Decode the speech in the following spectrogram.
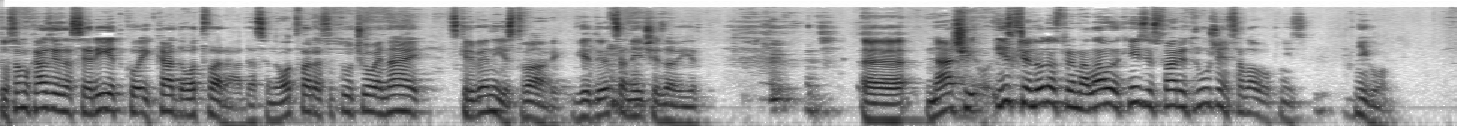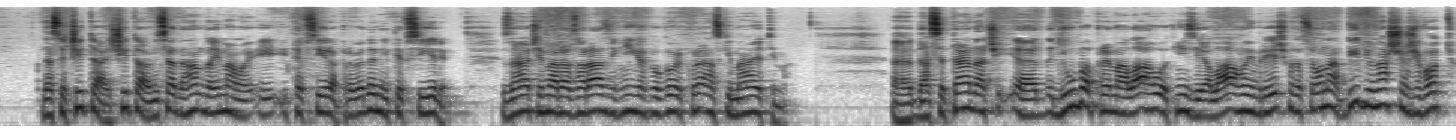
to samo kaže da se rijetko i kad otvara, da se ne otvara, se tu čuvaj najskrivenije stvari, gdje djeca neće zavirati. E, znači, iskren odnos prema Allahove knjizi u stvari druženje sa Allahove knjizi, knjigom. Da se čita i čita, mi sada ham da imamo i, i tefsira, prevedeni tefsiri. Znači, ima razno raznih knjiga koje govori kuranskim majetima. E, da se ta znači, e, ljubav prema Allahove knjizi, Allahovim riječima, da se ona vidi u našem životu.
